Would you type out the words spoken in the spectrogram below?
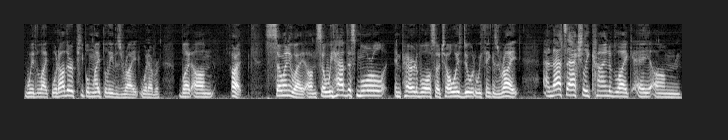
with, like, what other people might believe is right, whatever. But, um, all right. So anyway, um, so we have this moral imperative also to always do what we think is right, and that's actually kind of like a um,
